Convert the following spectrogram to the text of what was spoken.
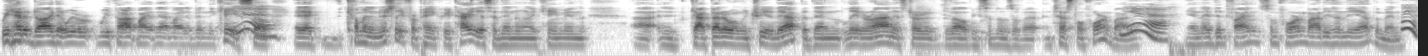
We had a dog that we were we thought might that might have been the case. Yeah. So it had come in initially for pancreatitis, and then when it came in, uh, and it got better when we treated that. But then later on, it started developing symptoms of an intestinal foreign body. Yeah. And they did find some foreign bodies in the abdomen, Hmm.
